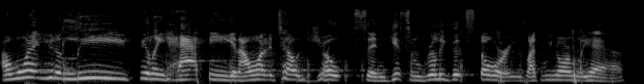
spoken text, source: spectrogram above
I wanted you to leave feeling happy and I wanted to tell jokes and get some really good stories like we normally have.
